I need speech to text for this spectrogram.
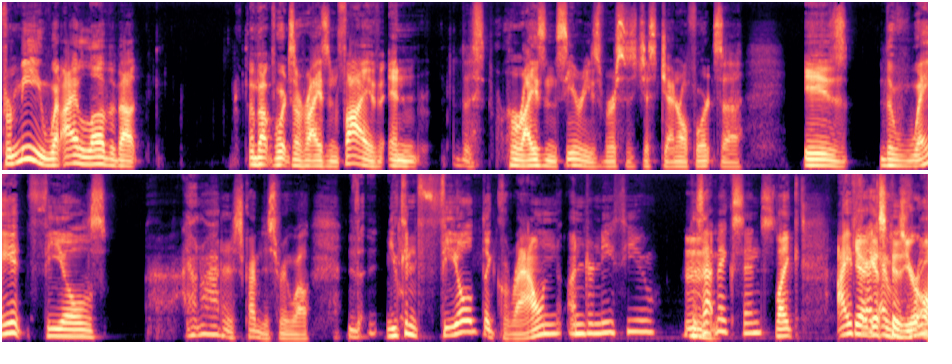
for me, what I love about about Forza Horizon 5 and the Horizon series versus just general Forza is the way it feels. I don't know how to describe this very well. You can feel the ground underneath you Does Hmm. that make sense? Like, I Yeah, I guess because you're really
